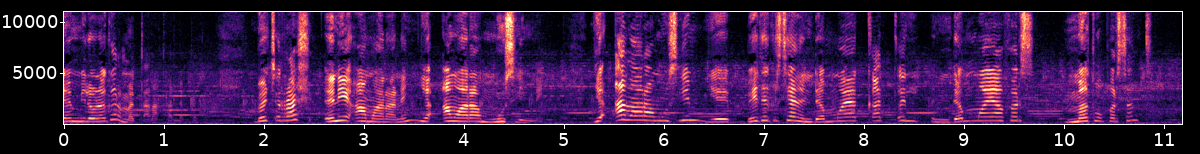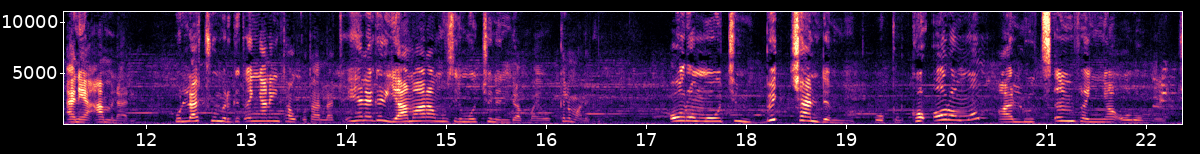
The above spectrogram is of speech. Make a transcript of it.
የሚለው ነገር መጣራት አለበት። በጭራሽ እኔ አማራ ነኝ፣ የአማራ ሙስሊም ነኝ። የአማራ ሙስሊም የቤተ ክርስቲያን እንደማያቃጥል እንደማያፈርስ መቶ percent እኔ አምናለሁ። ሁላችሁም እርግጠኛ ነኝ ታውቁታላችሁ። ይሄ ነገር የአማራ ሙስሊሞችን እንደማይወክል ማለት ነው ኦሮሞዎችን ብቻ እንደሚወክል ከኦሮሞም አሉ ጽንፈኛ ኦሮሞዎች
